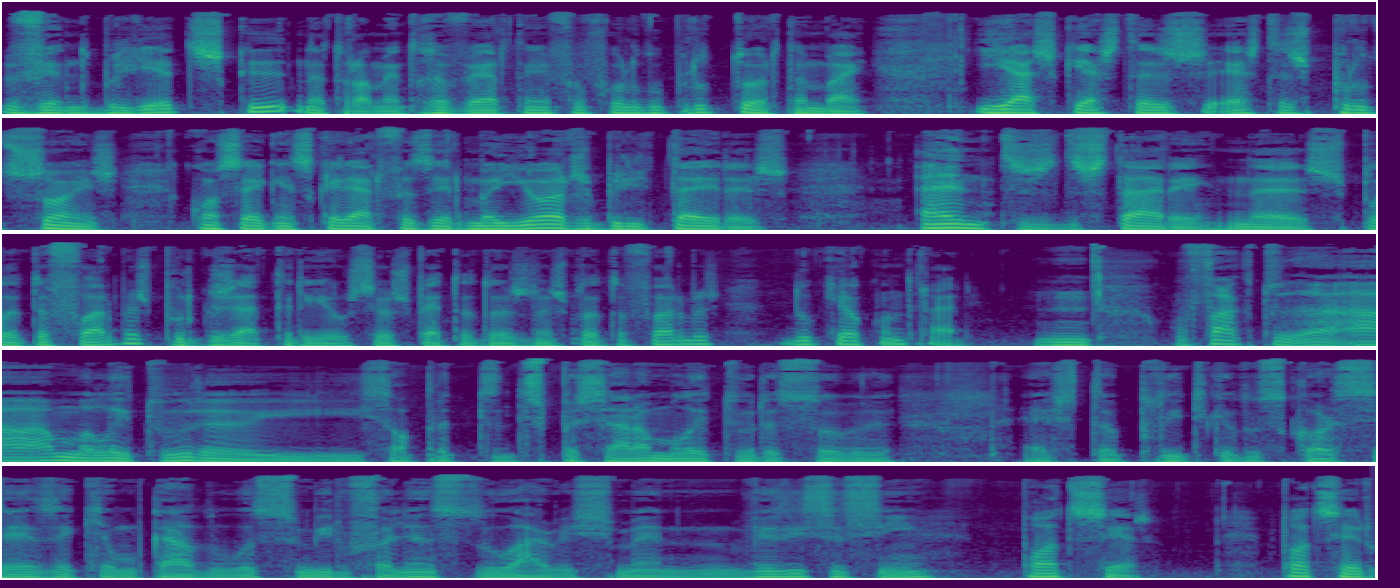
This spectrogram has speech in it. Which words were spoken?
vende bilhetes que, naturalmente, revertem a favor do produtor também. E acho que estas, estas produções conseguem, se calhar, fazer maiores bilheteiras antes de estarem nas plataformas, porque já teriam os seus espectadores nas plataformas, do que ao contrário. Hum, O facto, há há uma leitura, e só para te despachar, há uma leitura sobre esta política do Scorsese que é um bocado assumir o falhanço do Irishman. Vês isso assim? Pode ser. Pode ser.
